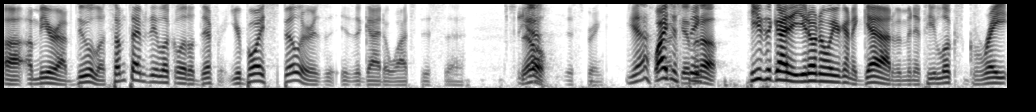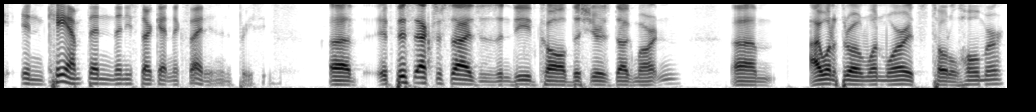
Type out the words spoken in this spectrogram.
Ameer Abdullah. Sometimes they look a little different. Your boy Spiller is is a guy to watch this uh, Still. this spring. Yeah. Well, I just think he's a guy that you don't know what you're going to get out of him, and if he looks great in camp, then then you start getting excited in the preseason. uh, if this exercise is indeed called this year's Doug Martin, um, I want to throw in one more. It's total homer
